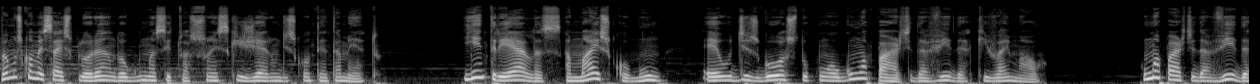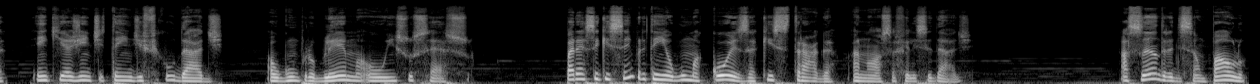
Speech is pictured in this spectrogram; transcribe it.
Vamos começar explorando algumas situações que geram descontentamento. E entre elas, a mais comum é o desgosto com alguma parte da vida que vai mal. Uma parte da vida em que a gente tem dificuldade, algum problema ou insucesso. Parece que sempre tem alguma coisa que estraga a nossa felicidade. A Sandra de São Paulo,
